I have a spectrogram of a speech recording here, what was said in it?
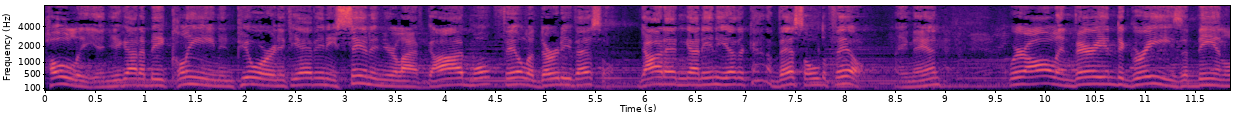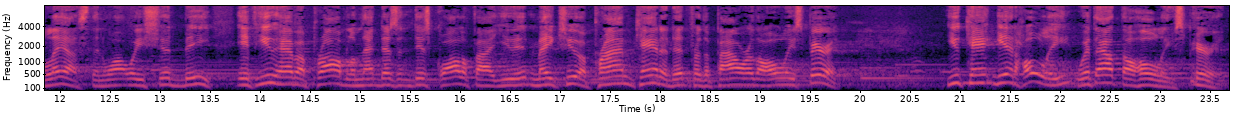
holy and you got to be clean and pure. And if you have any sin in your life, God won't fill a dirty vessel. God hasn't got any other kind of vessel to fill. Amen. We're all in varying degrees of being less than what we should be. If you have a problem, that doesn't disqualify you. It makes you a prime candidate for the power of the Holy Spirit. You can't get holy without the Holy Spirit.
